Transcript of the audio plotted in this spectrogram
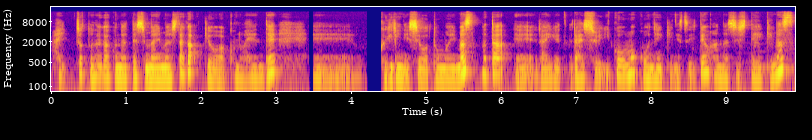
はい、ちょっと長くなってしまいましたが今日はこの辺で、えー区切りにしようと思います。また、えー、来月来週以降も更年期についてお話ししていきます。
